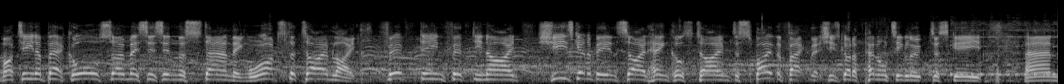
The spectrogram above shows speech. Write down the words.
Martina Beck also misses in the standing. What's the time like? 15.59. She's going to be inside Henkel's time, despite the fact that she's got a penalty loop to ski. And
